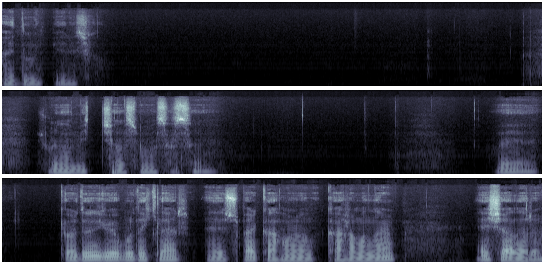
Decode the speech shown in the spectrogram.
aydınlık bir yere çıkalım. Şuradan bir çalışma masası. Ve gördüğünüz gibi buradakiler e, süper kahraman, kahramanların eşyaları.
